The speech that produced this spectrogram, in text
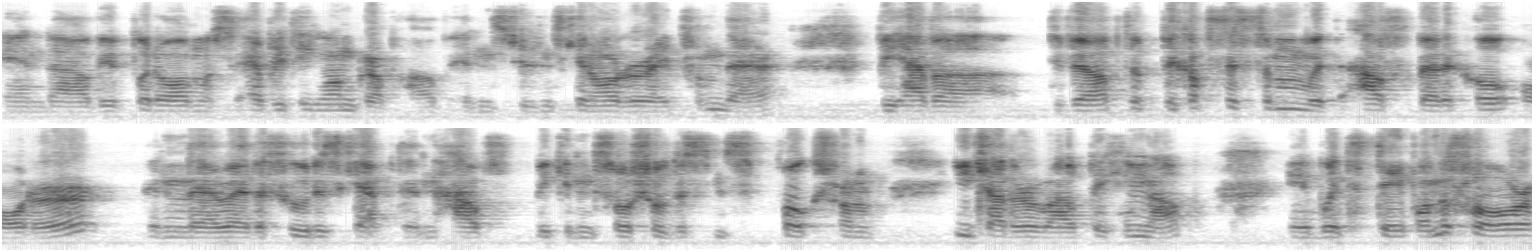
and uh, we've put almost everything on Grubhub, and students can order right from there. We have a developed a pickup system with alphabetical order in there where the food is kept and how we can social distance folks from each other while picking up eh, with tape on the floor,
